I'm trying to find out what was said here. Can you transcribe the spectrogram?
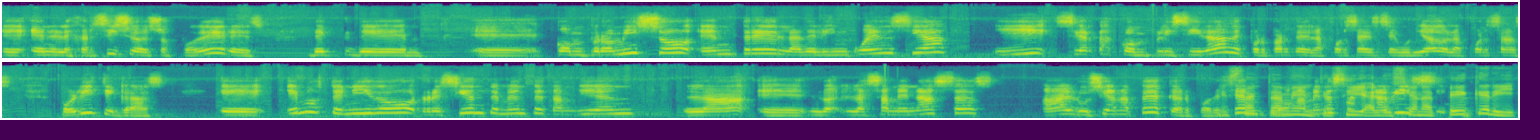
eh, en el ejercicio de esos poderes, de, eh, compromiso entre la delincuencia y ciertas complicidades por parte de las fuerzas de seguridad o las fuerzas políticas. Eh, hemos tenido recientemente también las amenazas a Luciana Pecker, por ejemplo. Exactamente, sí, a Luciana Pecker y,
